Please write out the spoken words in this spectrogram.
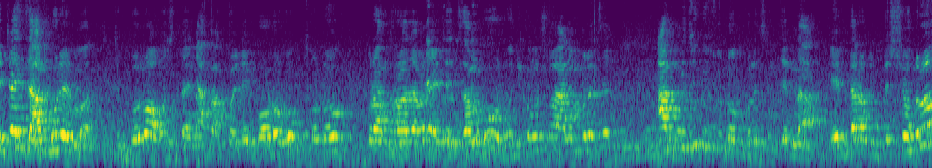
এটাই জামহুরের মত যে কোনো অবস্থায় নাপাক হইলে বড় হোক ছোট হোক কোরআন ধরা যাবে না এটাই জামহুর অধিকাংশ আলেম বলেছেন আর কিছু কিছু লোক বলেছেন যে না এর দ্বারা উদ্দেশ্য হলো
